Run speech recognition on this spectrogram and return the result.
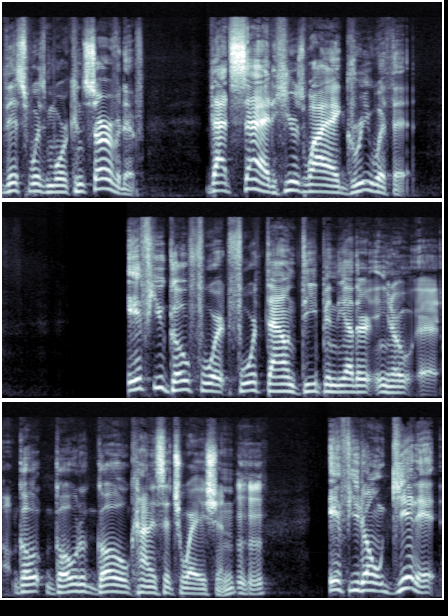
this was more conservative. That said, here's why I agree with it. If you go for it fourth down deep in the other, you know, uh, go go to go kind of situation, Mm-hmm. if you don't get it,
